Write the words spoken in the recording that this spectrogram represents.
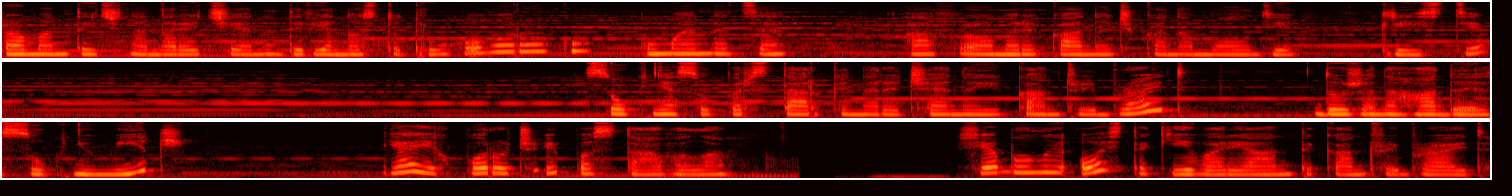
Романтична наречена 92-го року у мене це афроамериканочка на молді Крісті. Сукня суперстарки нареченої Country Bright дуже нагадує сукню Міч. Я їх поруч і поставила. Ще були ось такі варіанти Country Bride.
